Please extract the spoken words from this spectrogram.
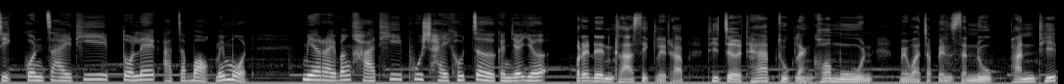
จิกกลใจที่ตัวเลขอาจจะบอกไม่หมด มีอะไรบ้างคะที่ผู้ใช้เขาเจอกันเยอะประเด็นคลาสสิกเลยครับ ที่เจอแทบทุกแหล่งข้อมูล ไม่ว่าจะเป็นสนุกพันทิป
